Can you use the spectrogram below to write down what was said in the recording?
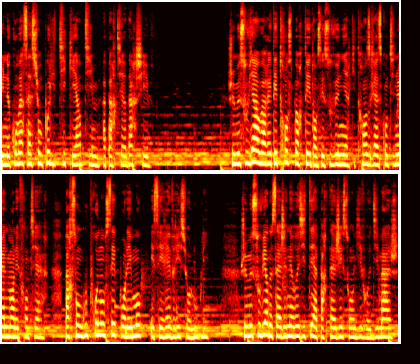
Une conversation politique et intime à partir d'archives. Je me souviens avoir été transportée dans ses souvenirs qui transgressent continuellement les frontières, par son goût prononcé pour les mots et ses rêveries sur l'oubli. Je me souviens de sa générosité à partager son livre d'images,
